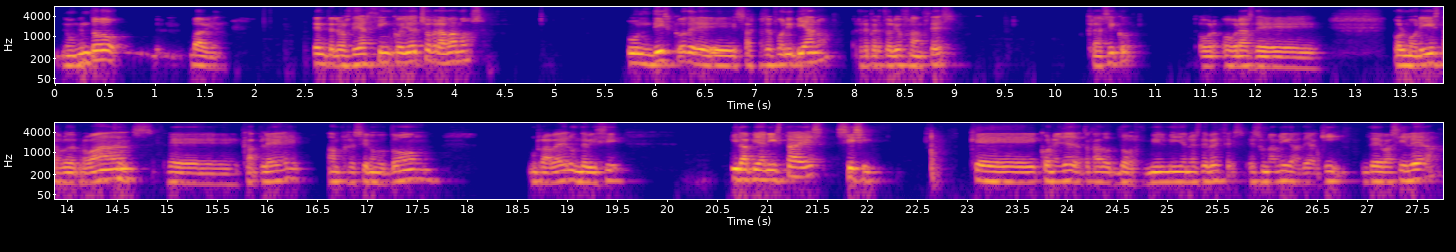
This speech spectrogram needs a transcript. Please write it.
De momento va bien. Entre los días 5 y 8 grabamos un disco de saxofón y piano, repertorio francés clásico, obras de Paul Maurice, Tableau de Provence, eh, Caplet, Impression d'automne, un Ravel, un Debussy. Y la pianista es Sisi, que con ella ya he tocado dos mil millones de veces. Es una amiga de aquí, de Basilea.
